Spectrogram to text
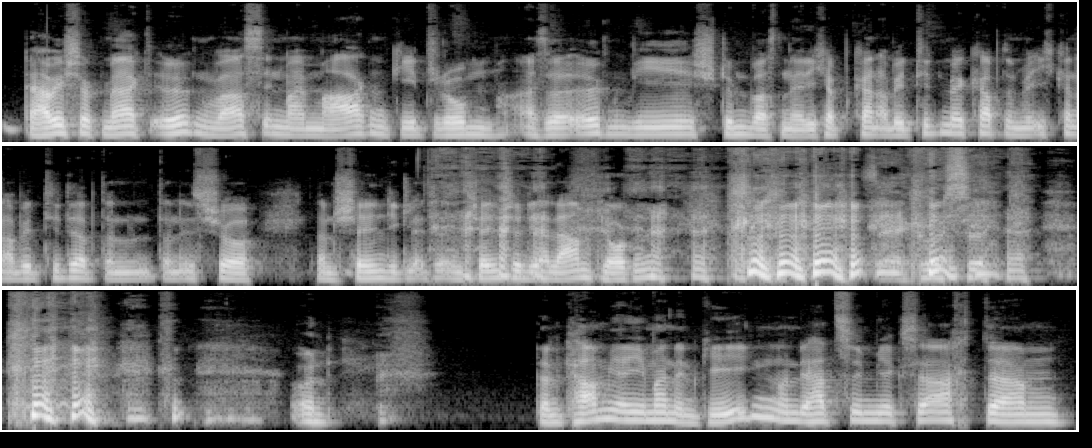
da habe ich schon gemerkt, irgendwas in meinem Magen geht rum. Also irgendwie stimmt was nicht. Ich habe keinen Appetit mehr gehabt und wenn ich keinen Appetit habe, dann, dann ist schon, dann stellen die, dann stellen schon die Alarmglocken. Sehr gut. und dann kam mir jemand entgegen und er hat zu mir gesagt, ähm,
